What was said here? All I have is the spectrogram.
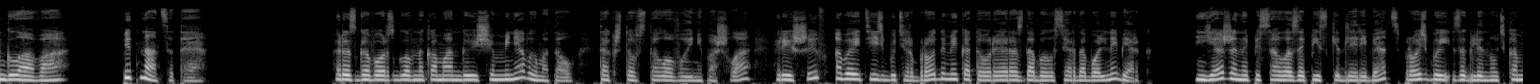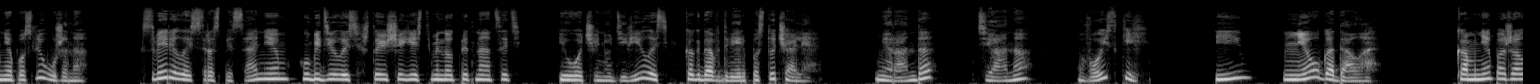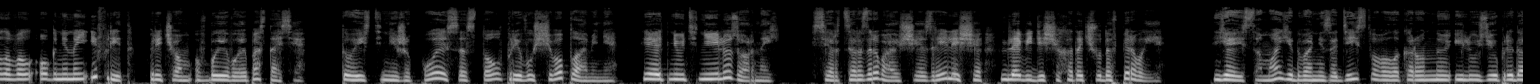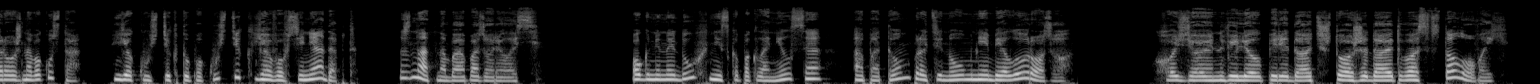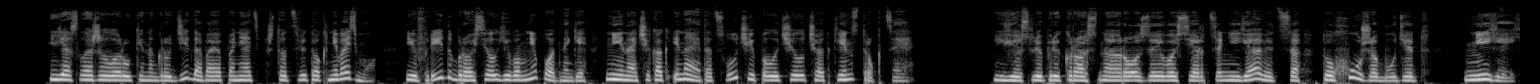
Глава пятнадцатая. Разговор с главнокомандующим меня вымотал, так что в столовую не пошла, решив обойтись бутербродами, которые раздобыл сердобольный Берг. Я же написала записки для ребят с просьбой заглянуть ко мне после ужина. Сверилась с расписанием, убедилась, что еще есть минут пятнадцать, и очень удивилась, когда в дверь постучали. Миранда? Тиана? Войский? И не угадала. Ко мне пожаловал огненный ифрит, причем в боевой ипостаси. То есть ниже пояса стол привущего пламени, и отнюдь не иллюзорный. Сердце разрывающее зрелище для видящих это чудо впервые. Я и сама едва не задействовала коронную иллюзию придорожного куста. Я кустик тупо кустик, я вовсе не адепт. Знатно бы опозорилась. Огненный дух низко поклонился, а потом протянул мне белую розу. «Хозяин велел передать, что ожидает вас в столовой». Я сложила руки на груди, давая понять, что цветок не возьму, и Фрид бросил его мне под ноги, не иначе как и на этот случай получил четкие инструкции. «Если прекрасная роза его сердца не явится, то хуже будет не ей».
